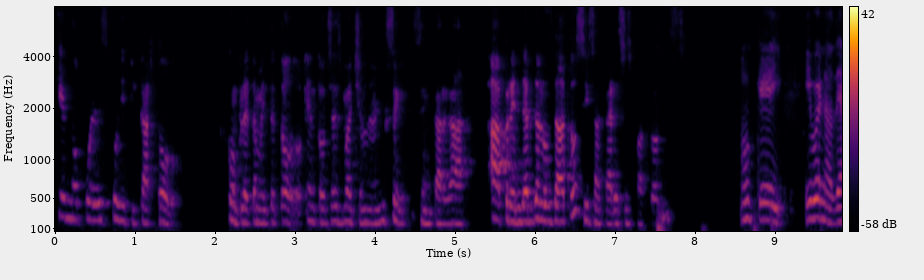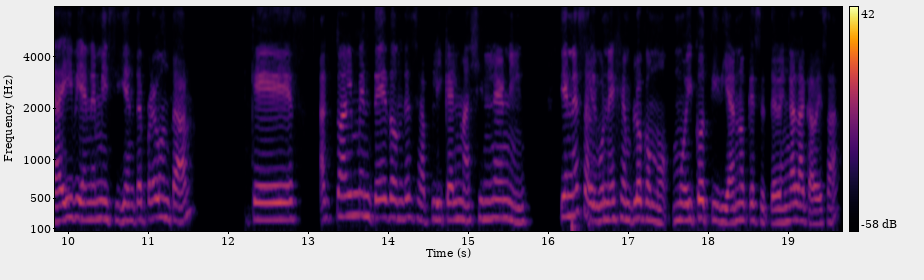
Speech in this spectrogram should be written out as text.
que no puedes codificar todo, completamente todo. Entonces, Machine Learning se, se encarga a aprender de los datos y sacar esos patrones. Ok, y bueno, de ahí viene mi siguiente pregunta, que es actualmente dónde se aplica el Machine Learning. ¿Tienes algún ejemplo como muy cotidiano que se te venga a la cabeza?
